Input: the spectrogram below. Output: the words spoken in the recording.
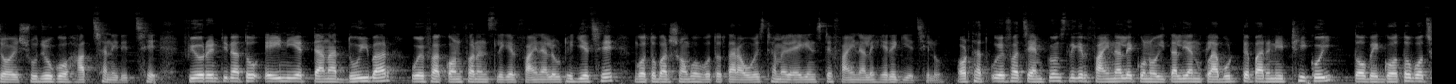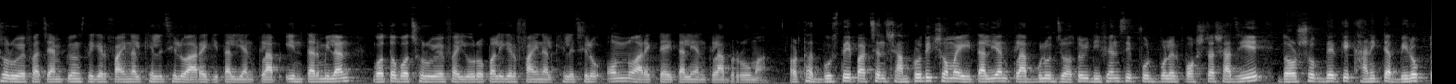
জয়ের সুযোগও হাতছানি দিচ্ছে। ফিওরেন্টিনা তো এই নিয়ে টানা দুইবার উয়েফা কনফারেন্স লিগের ফাইনালে উঠে গিয়েছে। গতবার সম্ভবত তারা ওয়েস্ট হ্যামের এগেনস্টে ফাইনালে হেরে গিয়েছিল। অর্থাৎ উয়েফা চ্যাম্পিয়ন্স লিগের ফাইনালে কোনো ইতালিয়ান ক্লাব উঠতে পারেনি ঠিকই, তবে গত বছর উয়েফা চ্যাম্পিয়ন্স লিগের ফাইনাল খেলেছিল আরেক ইতালিয়ান ক্লাব ইন্টার মিলান। গত বছর উয়েফা ইউরোপা লিগের ফাইনাল খেলেছিল অন্য আরেকটা ইতালিয়ান ক্লাব রোমা। অর্থাৎ বুঝতেই পারছেন, সাম্প্রতিক সময়ে ইতালিয়ান ক্লাবগুলো যতই ডিফেন্সিভ ফুটবলের পশটা সাজিয়ে দর্শকদেরকে খানিকটা বিরক্ত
